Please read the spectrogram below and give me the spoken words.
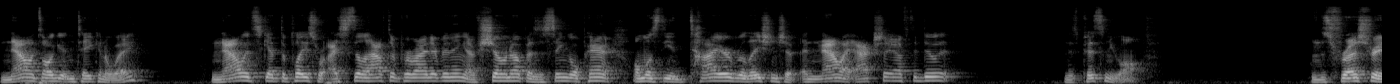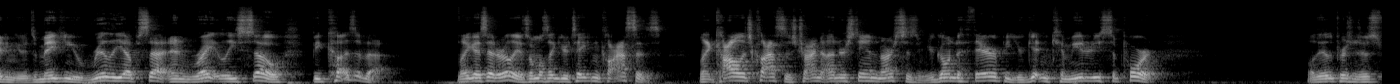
now it's all getting taken away. Now it's get the place where I still have to provide everything. I've shown up as a single parent almost the entire relationship, and now I actually have to do it and it's pissing you off. And it's frustrating you. It's making you really upset, and rightly so because of that. Like I said earlier, it's almost like you're taking classes, like college classes, trying to understand narcissism. You're going to therapy, you're getting community support. While the other person just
